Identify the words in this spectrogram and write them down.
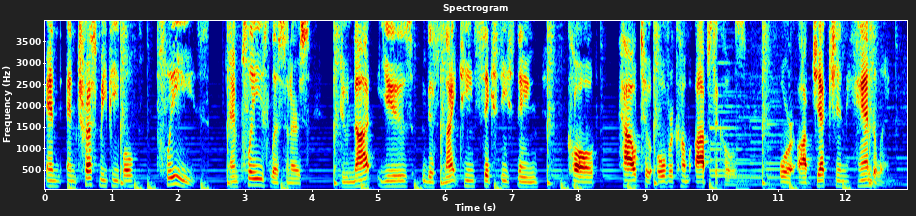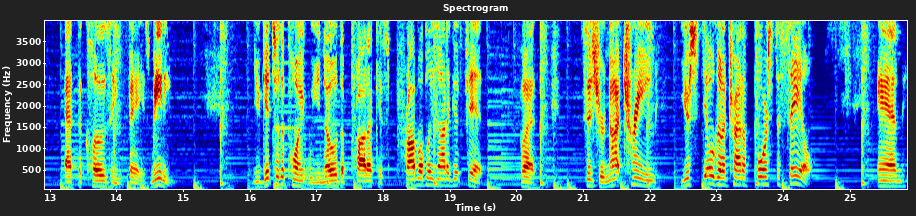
And and trust me people, please and please listeners, do not use this 1960s thing called how to overcome obstacles or objection handling at the closing phase, meaning you get to the point where you know the product is probably not a good fit, but since you're not trained, you're still going to try to force the sale. And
